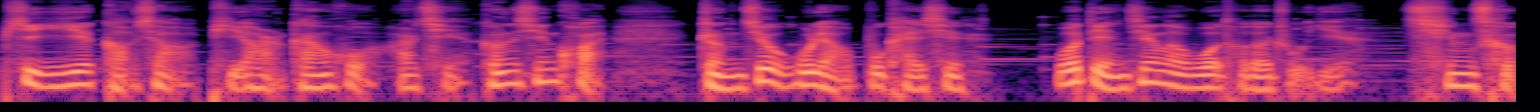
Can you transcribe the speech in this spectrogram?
，P 一搞笑，P 二干货，而且更新快，拯救无聊不开心。我点进了窝头的主页，亲测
